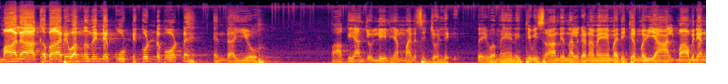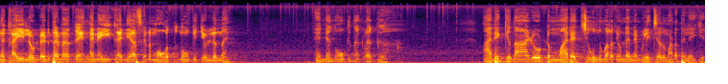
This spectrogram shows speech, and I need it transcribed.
മാലാഖമാര് വന്ന് നിന്നെ കൂട്ടിക്കൊണ്ട് പോട്ടെ. എന്റെ അയ്യോ ബാക്കി ഞാൻ ചൊല്ലിയില്ല ഞാൻ മനസ്സിൽ ചൊല്ലി. ദൈവമേ നിത്യവിശ്രാന്തി നൽകണമേ. മരിക്കുമ്പോൾ ഈ ആത്മാവിനെ അങ്ങ് കയ്യിലോട്ട് എടുത്തിടത്ത് എങ്ങനെ ഈ കന്യാസിയുടെ മുഖത്ത് നോക്കി ചൊല്ലുന്നത് എന്നെ നോക്കി കിടക്കുക അരയ്ക്ക് താഴോട്ട് മരച്ചു എന്ന് പറഞ്ഞുകൊണ്ട് എന്നെ വിളിച്ചത് മഠത്തിലേക്ക്.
